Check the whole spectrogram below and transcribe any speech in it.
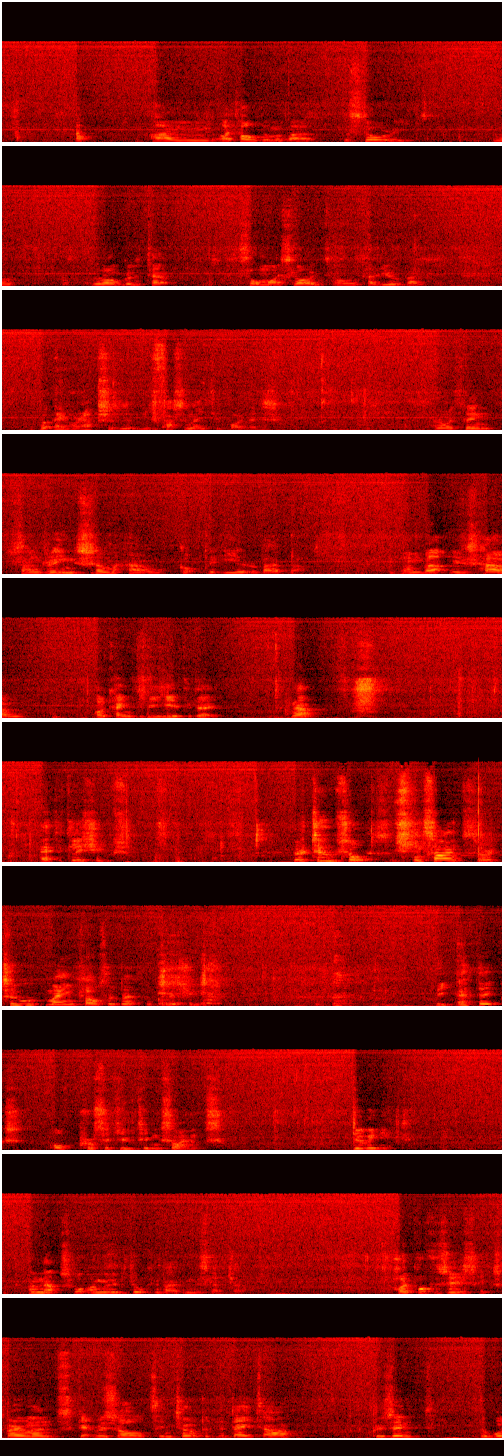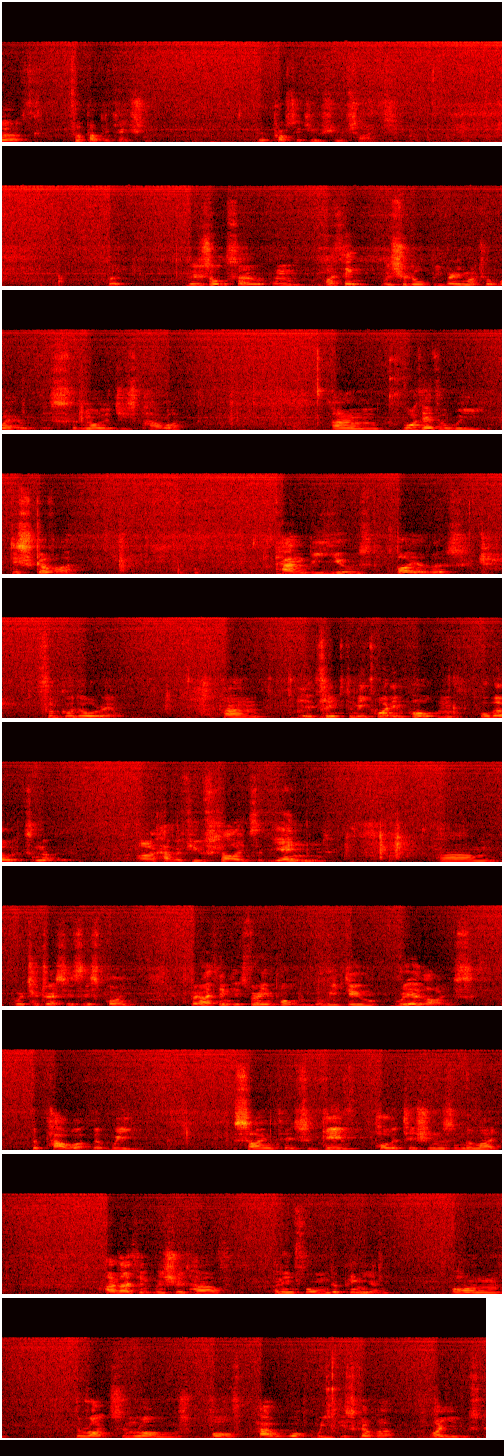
And I told them about the story that I'm going to tell. It's on my slides, I will tell you about it. But they were absolutely fascinated by this. And I think Sandrine somehow got to hear about that. And that is how I came to be here today. Now, ethical issues. There are two sorts. In science, there are two main classes of ethical issues. The ethics of prosecuting science, doing it, and that's what I'm going to be talking about in this lecture. Hypotheses, experiments, get results, interpret the data, present the work for publication, the prosecution of science. But there's also, and I think we should all be very much aware of this, that knowledge is power. And whatever we discover can be used by others for good or ill. And it seems to me quite important, although it's not, I have a few slides at the end um, which addresses this point, but I think it's very important that we do realise the power that we scientists give politicians and the like, and I think we should have an informed opinion on the rights and wrongs of how what we discover are used.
